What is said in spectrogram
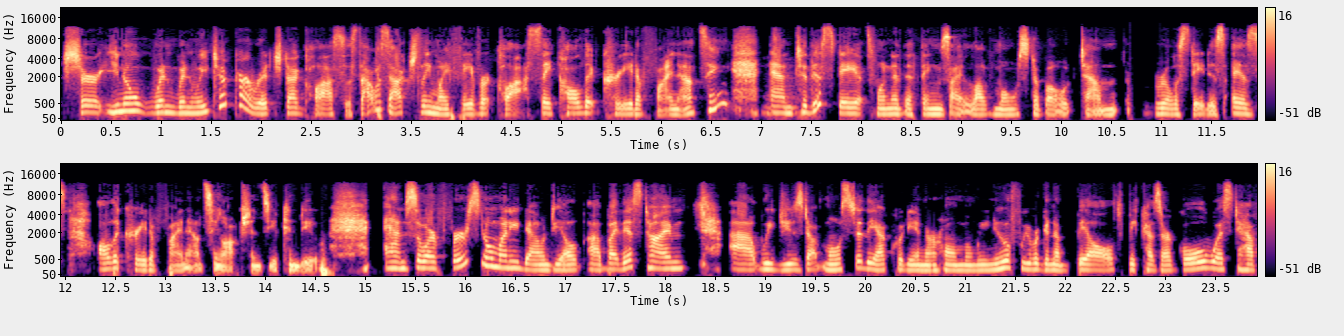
Sure. You know, when when we took our Rich Dad classes, that was actually my favorite class. They called it creative financing, mm-hmm. and to this day, it's one of the things I love most about um, real estate is is all the creative financing options you can do. And so, our first no money down deal. Uh, by this time, uh, we'd used up most of the equity in our home, and we knew if we were going to build, because our goal was to have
